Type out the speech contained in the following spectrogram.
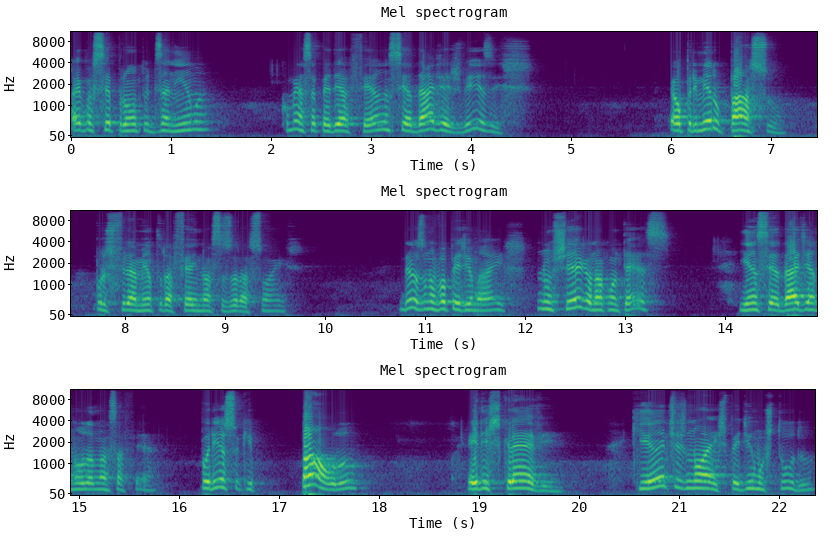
Aí você, pronto, desanima, começa a perder a fé. A ansiedade, às vezes, é o primeiro passo para o esfriamento da fé em nossas orações. Deus, eu não vou pedir mais. Não chega, não acontece. E a ansiedade anula a nossa fé. Por isso que Paulo, ele escreve que antes nós pedirmos tudo,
